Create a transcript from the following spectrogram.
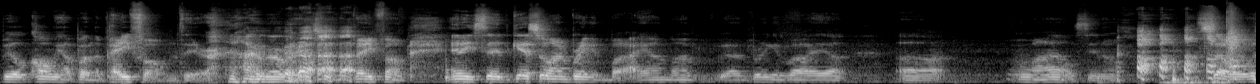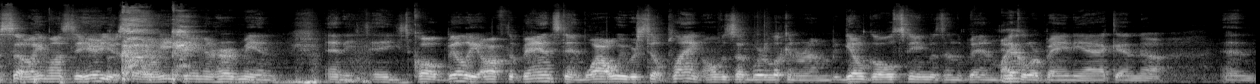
Bill called me up on the payphone there. I remember answering the payphone, and he said, "Guess who I'm bringing by? I'm I'm, I'm bringing by." Uh, uh, Miles, you know. so so he wants to hear you. So he came and heard me, and and he he called Billy off the bandstand while we were still playing. All of a sudden, we're looking around. Gil Goldstein was in the band, Michael Yeah. Urbaniak, and uh, and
